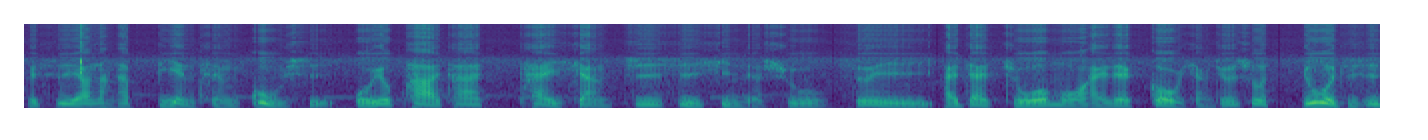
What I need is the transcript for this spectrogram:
可是要让它变成故事，我又怕它太像知识性的书，所以还在琢磨，还在构想。就是说，如果只是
